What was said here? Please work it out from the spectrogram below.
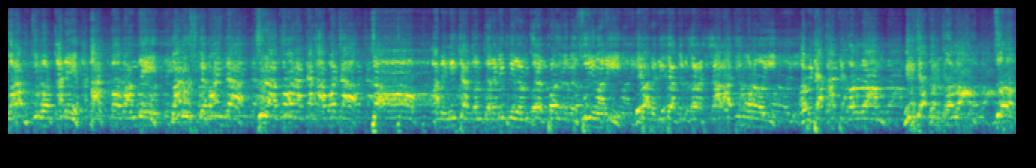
করাপ জীবন কারি, হাত পা বান্ধি মানুষকে বাইন্দা, চুরা গহনা, টাকা পয়সা আমি নির্যাতন করে, নিপীড়ন করে, প্রয়োজনে ছুরি মারি, এভাবে নির্যাতন করার সারা জীবন হই আমি ডাকাতি করলাম, নির্যাতন করলাম, জুলুম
